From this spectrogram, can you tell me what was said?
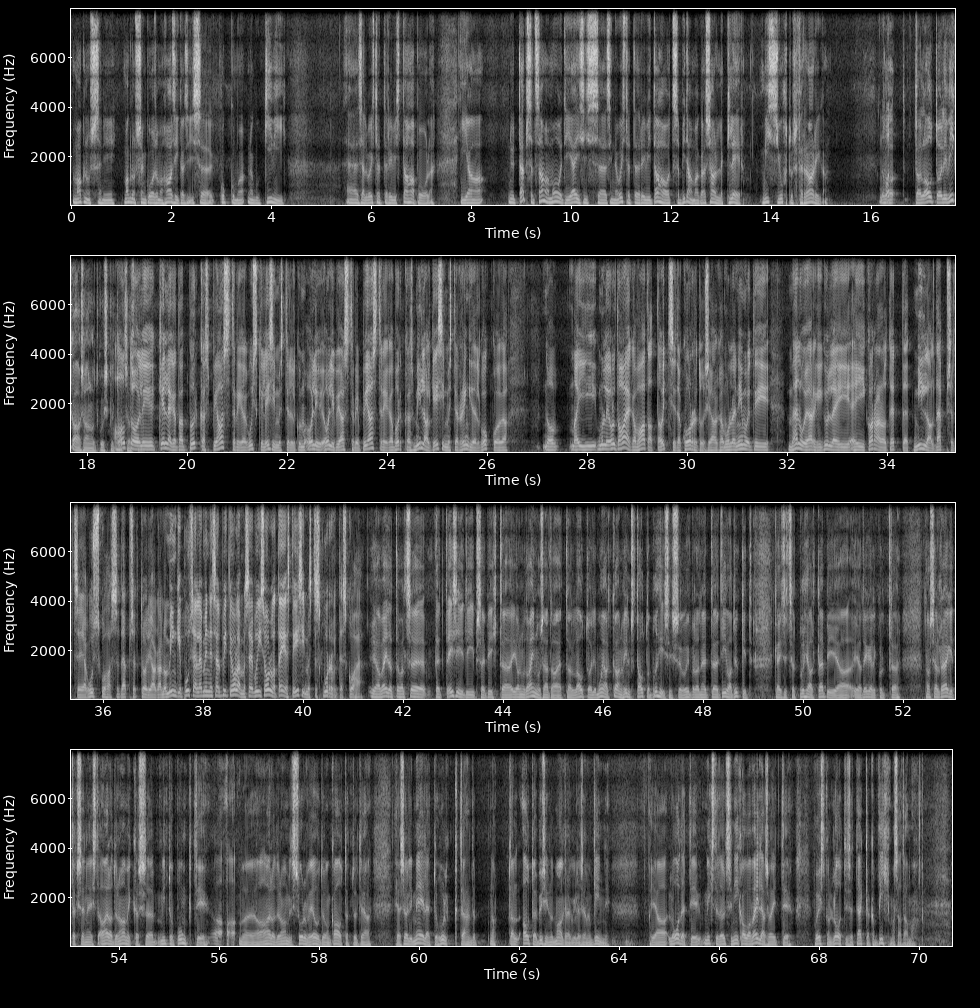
Magnusseni, Magnussen koos oma Haasiga siis äh, kukkuma nagu kivi äh, seal võistlejate rivist tahapoole ja nüüd täpselt samamoodi jäi siis äh, sinna võistlejate rivi tahaotsa pidama ka Charles Leclerc. mis juhtus Ferrari'ga? no vot. tal auto oli viga saanud kuskilt auto otsast. oli, kellega ta põrkas Piastriga kuskil esimestel, kui oli, oli Piastri, Piastriga põrkas millalgi esimestel ringidel kokku, aga no ma ei, mul ei olnud aega vaadata, otsida kordusi, aga mulle niimoodi mälu järgi küll ei, ei karanud ette, et millal täpselt see ja kus kohas see täpselt oli, aga no mingi puselemine seal pidi olema, see võis olla täiesti esimestes kurvides kohe. ja väidetavalt see, et esitiib sai pihta, ei olnud ainus häda, et tal auto oli mujalt ka, noh ilmselt auto põhi, siis võib-olla need tiivatükid käisid sealt põhjalt läbi ja, ja tegelikult noh, seal räägitakse neist aerodünaamikas mitu punkti aerodünaamilist survejõudu on kaotatud ja, ja see oli meeletu hulk, tähendab tal auto ei püsinud maakera küljes enam kinni. ja loodeti, miks teda üldse nii kaua väljas hoiti, võistkond lootis, et äkki hakkab vihma sadama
